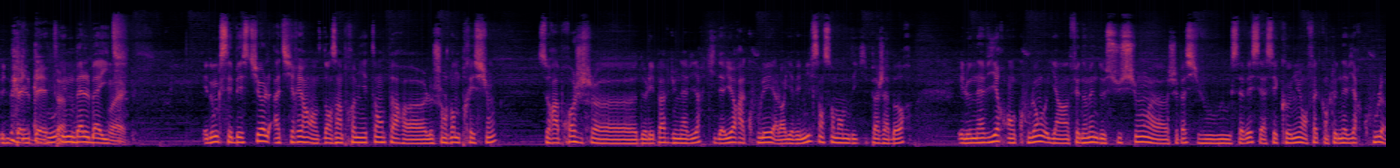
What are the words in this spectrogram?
Une belle bête. Une belle bite. Ouais. Et donc ces bestioles, attirées en- dans un premier temps par euh, le changement de pression, se rapprochent euh, de l'épave du navire, qui d'ailleurs a coulé. Alors il y avait 1500 membres d'équipage à bord. Et le navire, en coulant, il y a un phénomène de succion. euh, je sais pas si vous, savez, c'est assez connu en fait. Quand le navire coule,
